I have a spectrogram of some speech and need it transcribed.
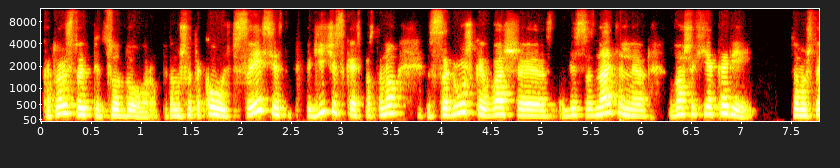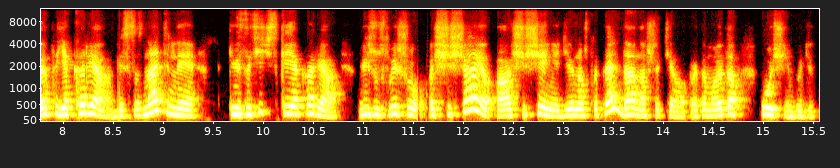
которая стоит 500 долларов, потому что это коуч-сессия стратегическая с, постанов... с загрузкой в ваше бессознательное, ваших якорей, потому что это якоря, бессознательные кинестетические якоря. Вижу, слышу, ощущаю, а ощущение 95, да, наше тело, поэтому это очень будет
